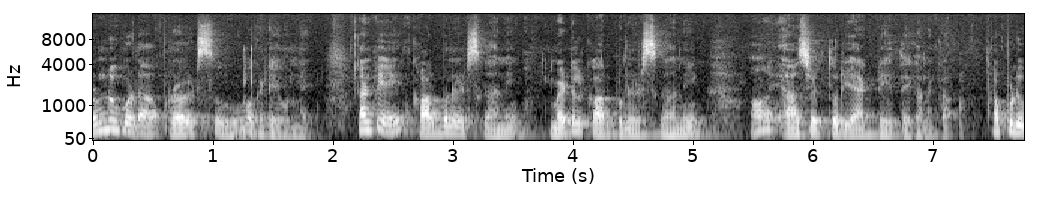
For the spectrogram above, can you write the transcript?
రెండు కూడా ప్రోడక్ట్స్ ఒకటే ఉన్నాయి. అంటే కార్బోనేట్స్ కానీ మెటల్ కార్బోనేట్స్ కానీ యాసిడ్తో రియాక్ట్ అయితే కనుక అప్పుడు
